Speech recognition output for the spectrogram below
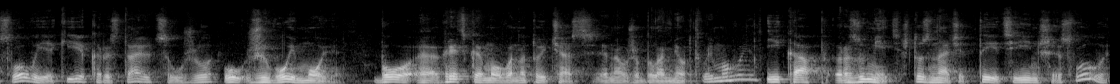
словы якія карыстаюцца ўжо у жывой мове. Бо грецкая мова на той час яна ўжо была мёртвай моваю. І каб разумець што значыць ты ці іншыя словы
